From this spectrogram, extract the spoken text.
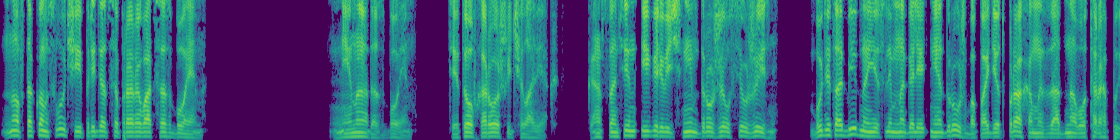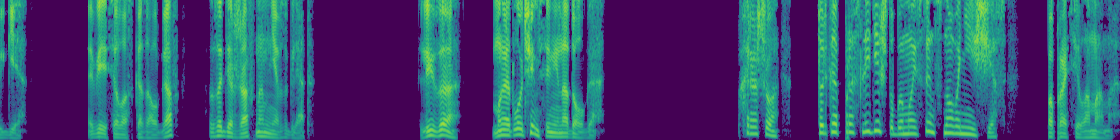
но в таком случае придется прорываться с боем. Не надо с боем. Титов хороший человек. Константин Игоревич с ним дружил всю жизнь. Будет обидно, если многолетняя дружба пойдет прахом из-за одного торопыги. Весело сказал Гав, задержав на мне взгляд. «Лиза, мы отлучимся ненадолго». «Хорошо, только проследи, чтобы мой сын снова не исчез», — попросила мама.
